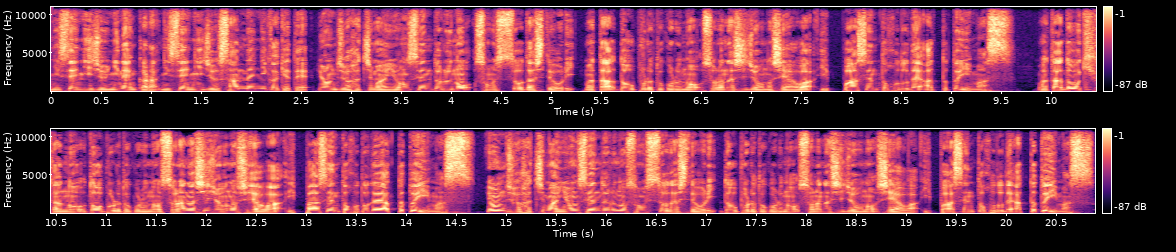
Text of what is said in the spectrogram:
2022年から2023年にかけて48万4000ドルの損失を出しており、また同プロトコルのソラナ市場のシェアは1%ほどであったといいます。また同期間の同ポルトコルのソラナ市場のシェアは1%ほどであったといいます。48万4000ドルの損失を出しており、同ポルトコルのソラナ市場のシェアは1%ほどであったといいます。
